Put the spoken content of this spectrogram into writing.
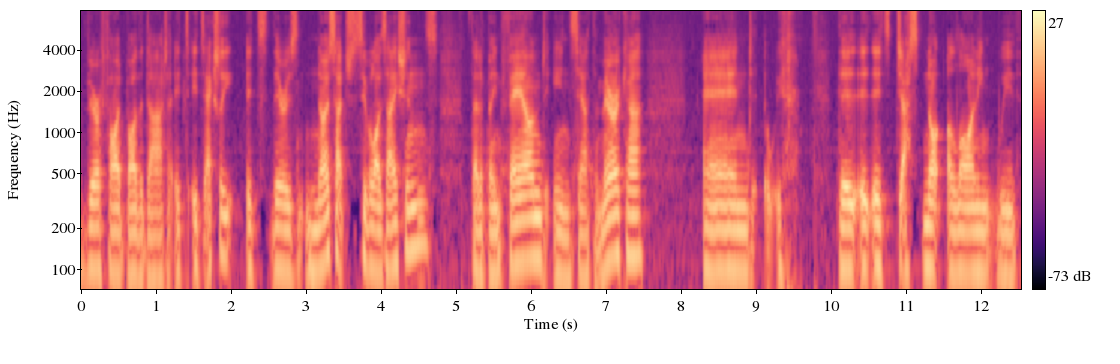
verified by the data. It's it's actually it's there is no such civilizations that have been found in South America, and it's just not aligning with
